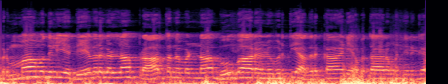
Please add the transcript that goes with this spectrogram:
பிரம்மா முதலிய தேவர்கள்லாம் பிரார்த்தனை பண்ணா பூபார நிவர்த்தி அதற்காக நீ அவதாரம் பண்ணியிருக்க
